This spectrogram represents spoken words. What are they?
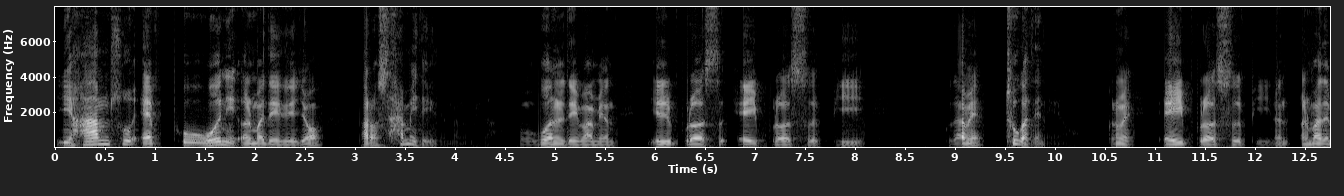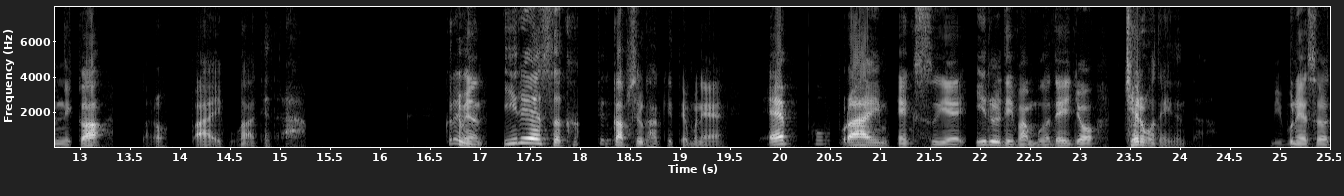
이 함수 F1이 얼마 돼야 되죠? 바로 3이 돼야 된다는 겁니다. 그럼 1을 대입하면 1 플러스 A 플러스 B 그 다음에 2가 되네요. 그러면 A 플러스 B는 얼마 됩니까? 바로 5가 되더라. 그러면 1에서 극대값을 갖기 때문에 f 프라임 x에 1을 대입하면 뭐가 되죠? 제로가 돼야 된다. 미분해서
